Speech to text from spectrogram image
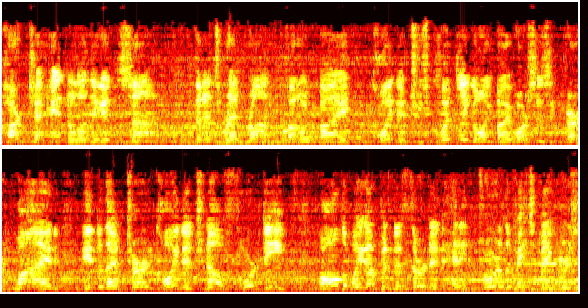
hard to handle on the inside. Then it's Red Run, followed by Coinage, who's quickly going by horses and very wide into that turn. Coinage now four deep, all the way up into third and heading toward the pacemakers,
